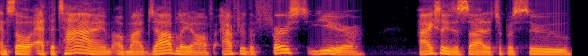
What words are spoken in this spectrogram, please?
And so at the time of my job layoff, after the first year I actually decided to pursue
